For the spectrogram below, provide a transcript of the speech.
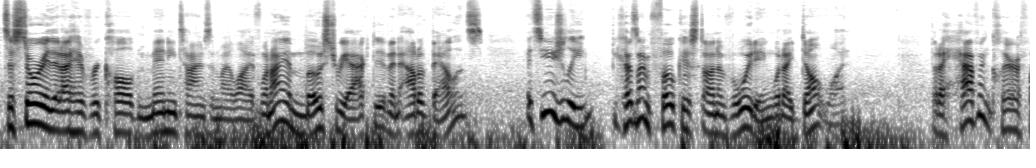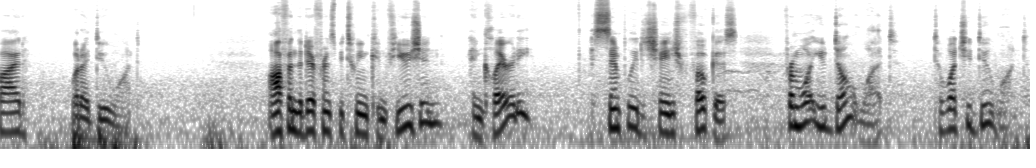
It's a story that I have recalled many times in my life. When I am most reactive and out of balance, it's usually because I'm focused on avoiding what I don't want, but I haven't clarified what I do want. Often the difference between confusion and clarity is simply to change focus from what you don't want to what you do want.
